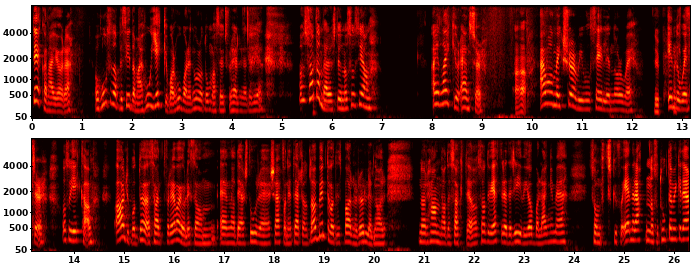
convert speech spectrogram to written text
Det kan jeg gjøre. Og hun som satt ved siden av meg, hun gikk jo bare, hun bare har dumma seg utfor hele rederiet. Og så satt han der en stund, og så sier han I like your answer. Ah. I will make sure we will sail in Norway in the winter. Og så gikk han. Og jeg holdt på å dø, sant? for det var jo liksom en av de store sjefene i det hele tatt. Da begynte faktisk ballen å rulle når når han hadde sagt det. Og så hadde vi et rederi vi jobba lenge med, som skulle få eneretten, og så tok de ikke det.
